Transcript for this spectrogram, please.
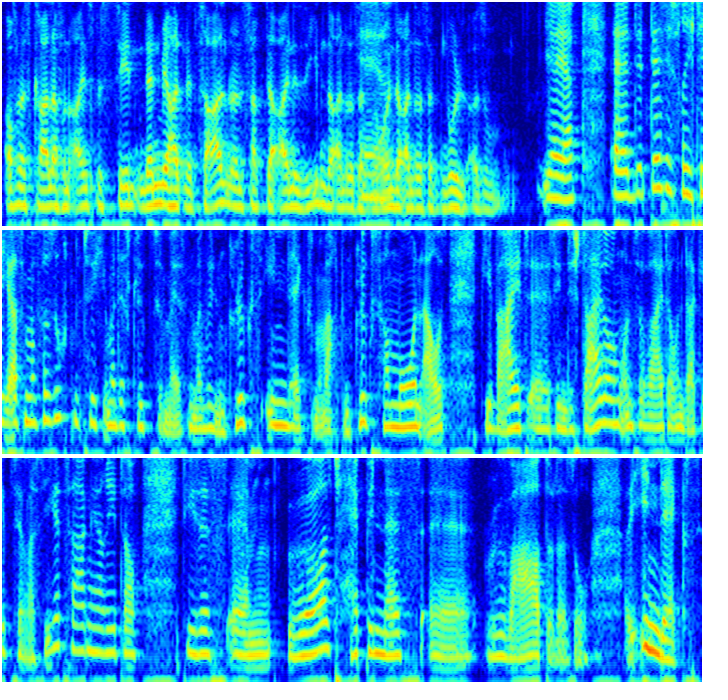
auf einer Skala von 1 bis 10? Nenn mir halt eine Zahl und dann sagt der eine 7, der andere sagt ja, 9, der andere sagt 0. Also ja, ja, äh, das ist richtig. Also man versucht natürlich immer das Glück zu messen. Man will einen Glücksindex, man macht ein Glückshormon aus, wie weit äh, sind die Steigerungen und so weiter. Und da gibt es ja, was Sie jetzt sagen, Herr Riedorf, dieses ähm, World Happiness äh, Reward oder so, äh, Index.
